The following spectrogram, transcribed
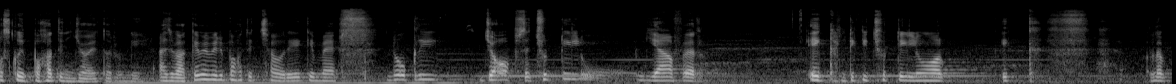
उसको बहुत इन्जॉय करूँगी। आज वाकई में मेरी बहुत इच्छा हो रही है कि मैं नौकरी जॉब से छुट्टी लूँ या फिर एक घंटे की छुट्टी लूँ और एक मतलब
